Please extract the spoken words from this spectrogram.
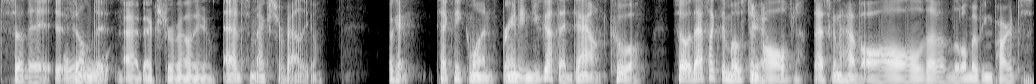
so that it filmed it, Ooh, Add extra value. add some extra value. Okay. Technique one, Brandon, you got that down. Cool. So that's like the most Yeah. involved. That's going to have all the little moving parts.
